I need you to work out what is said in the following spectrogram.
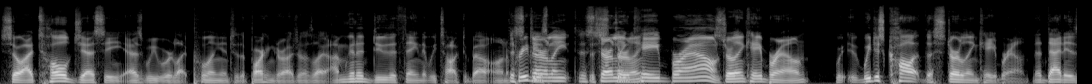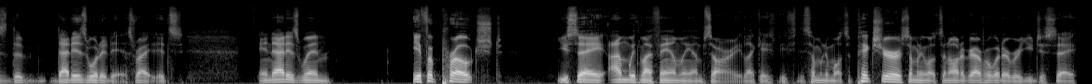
So I told Jesse as we were like pulling into the parking garage, I was like, I'm gonna do the thing that we talked about on a the previous Sterling the, the Sterling, Sterling- K. Brown. Sterling K. Brown. We, we just call it the Sterling K. Brown. That that is the that is what it is, right? It's and that is when, if approached, you say, "I'm with my family. I'm sorry." Like if, if somebody wants a picture or somebody wants an autograph or whatever, you just say,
